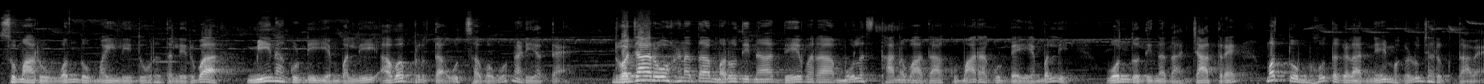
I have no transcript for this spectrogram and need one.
ಸುಮಾರು ಒಂದು ಮೈಲಿ ದೂರದಲ್ಲಿರುವ ಮೀನಗುಡ್ಡಿ ಎಂಬಲ್ಲಿ ಅವಭೃತ ಉತ್ಸವವು ನಡೆಯುತ್ತೆ. ಧ್ವಜಾರೋಹಣದ ಮರುದಿನ ದೇವರ ಮೂಲಸ್ಥಾನವಾದ ಕುಮಾರಗುಡ್ಡೆ ಎಂಬಲ್ಲಿ ಒಂದು ದಿನದ ಜಾತ್ರೆ ಮತ್ತು ಭೂತಗಳ ನೇಮಗಳು ಜರುಗುತ್ತವೆ.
